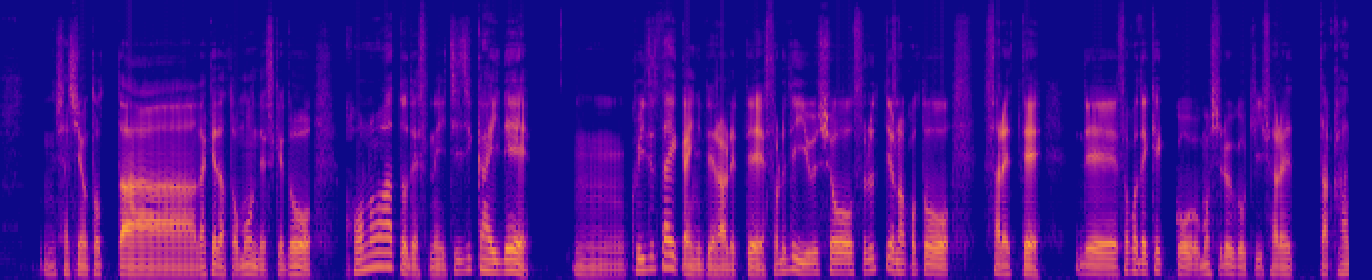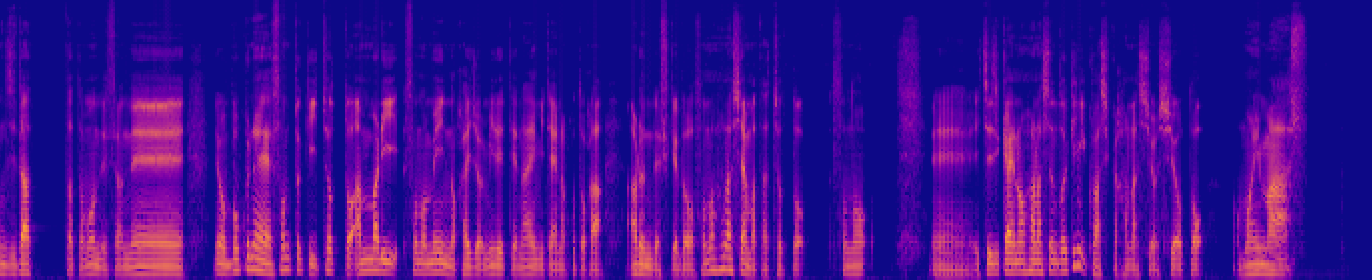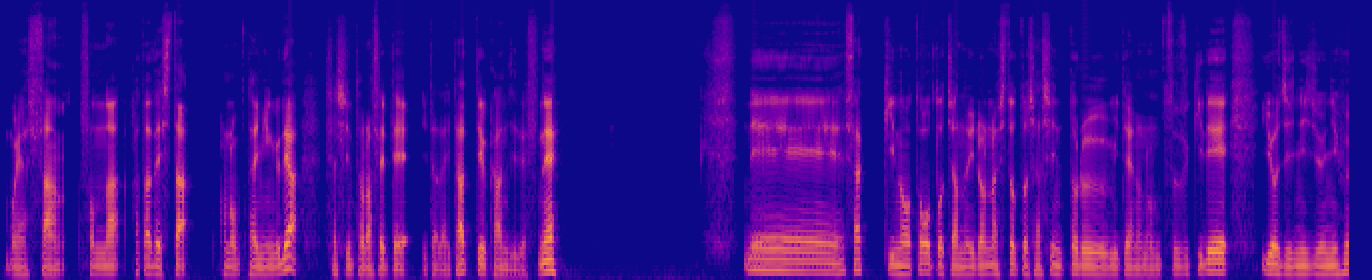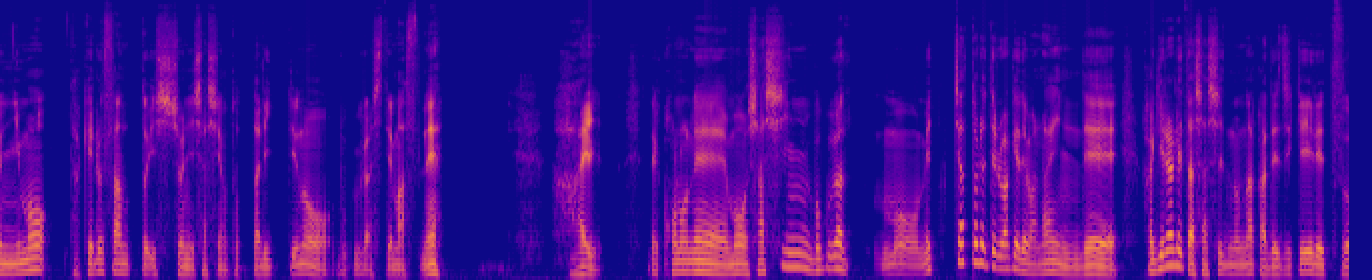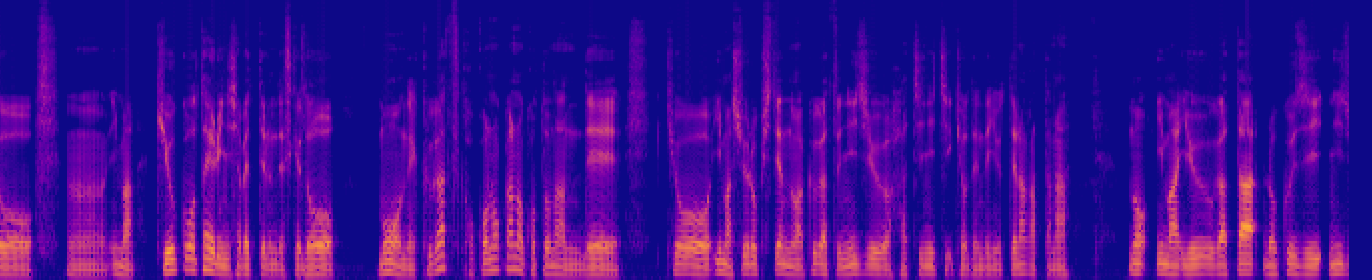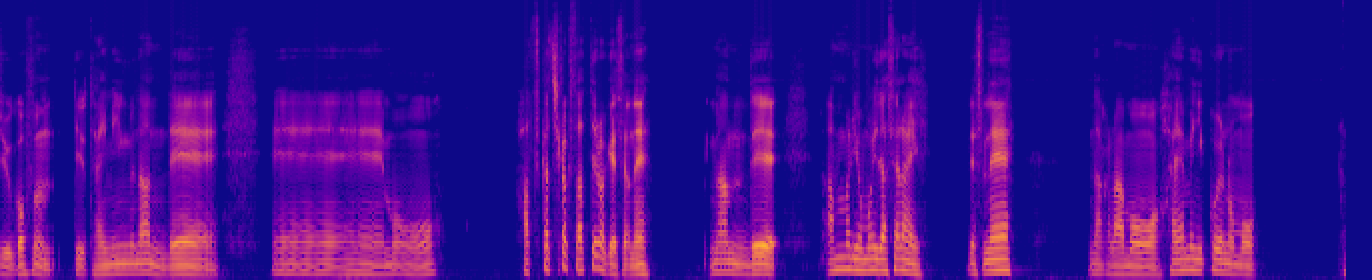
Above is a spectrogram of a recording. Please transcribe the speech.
写真を撮っただけだと思うんですけど、この後ですね、一次会で、うん、クイズ大会に出られて、それで優勝するっていうようなことをされて、で、そこで結構面白い動きされた感じだったと思うんですよね。でも僕ね、その時ちょっとあんまりそのメインの会場見れてないみたいなことがあるんですけど、その話はまたちょっと、その、えー一次会のお話の時に詳しく話をしようと思います。もやしさん、そんな方でした。このタイミングでは写真撮らせていただいたっていう感じですね。で、さっきのトートちゃんのいろんな人と写真撮るみたいなのの続きで、4時22分にも、たけるさんと一緒に写真を撮ったりっていうのを僕がしてますね。はい。で、このね、もう写真僕がもうめっちゃ撮れてるわけではないんで、限られた写真の中で時系列を、うん、今、記憶を頼りに喋ってるんですけど、もうね、9月9日のことなんで、今日、今収録してるのは9月28日、今日全然言ってなかったな。の、今、夕方6時25分っていうタイミングなんで、えー、もう、20日近く経ってるわけですよね。なんで、あんまり思い出せないですね。だからもう、早めにこういうのも、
